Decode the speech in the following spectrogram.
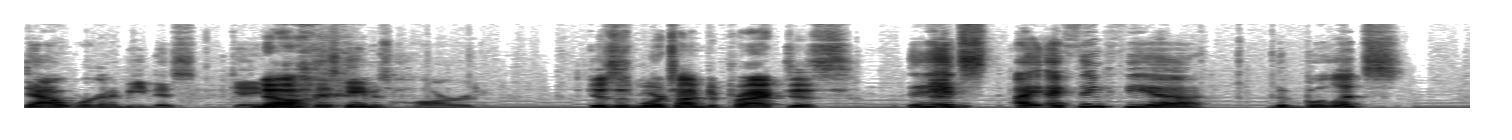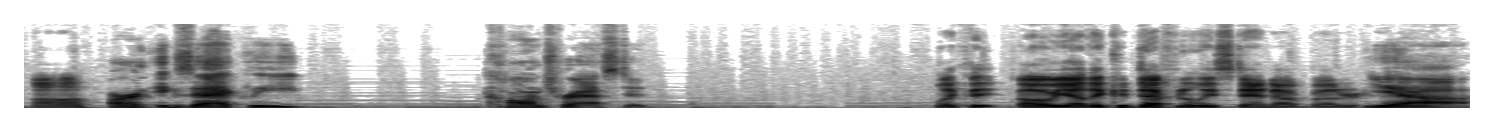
doubt we're gonna beat this game. No. This game is hard. Gives us more time to practice. It's. I, I think the uh the bullets Uh-huh. aren't exactly contrasted. Like they oh yeah, they could definitely stand out better. Yeah.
